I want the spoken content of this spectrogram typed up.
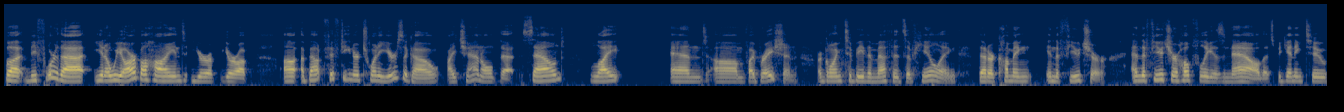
But before that, you know, we are behind Europe. Europe. Uh, about fifteen or twenty years ago, I channeled that sound, light, and um, vibration are going to be the methods of healing that are coming in the future and the future hopefully is now that's beginning to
